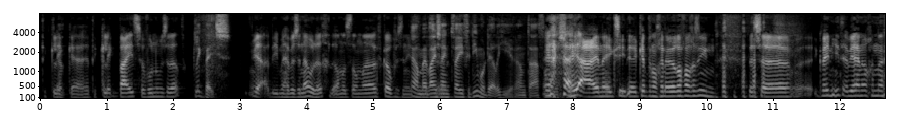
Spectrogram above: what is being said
De, klik, de clickbites, of hoe noemen ze dat? Clickbaits. Ja, die hebben ze nodig, anders dan uh, verkopen ze niet. Ja, maar dus, wij uh, zijn twee verdienmodellen hier aan tafel. Dus, uh... ja, nee, ik, zie, ik heb er nog geen euro van gezien. dus ik weet niet, heb jij nog een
